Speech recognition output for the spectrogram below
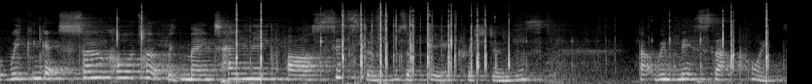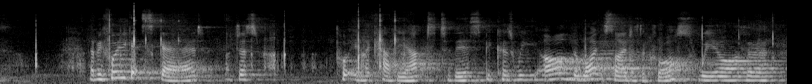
But we can get so caught up with maintaining our systems of being Christians that we miss that point. Now, before you get scared, I'll just put in a caveat to this because we are the right side of the cross. We are the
